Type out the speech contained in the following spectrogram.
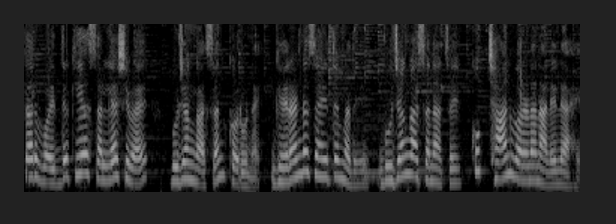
तर वैद्यकीय सल्ल्याशिवाय भुजंगासन करू नये. घेरंड संहितेमध्ये भुजंगासनाचे खूप छान वर्णन आलेले आहे.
